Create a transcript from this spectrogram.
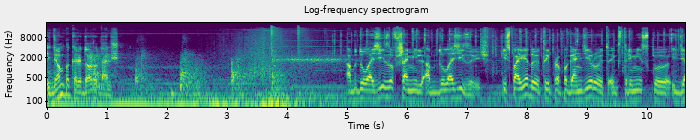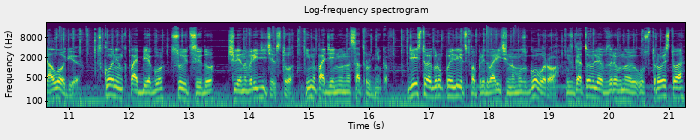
Идем по коридору дальше. Абдулазизов Шамиль Абдулазизович исповедует и пропагандирует экстремистскую идеологию, склонен к побегу, суициду, членовредительству и нападению на сотрудников. Действуя группой лиц по предварительному сговору, изготовили взрывное устройство,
